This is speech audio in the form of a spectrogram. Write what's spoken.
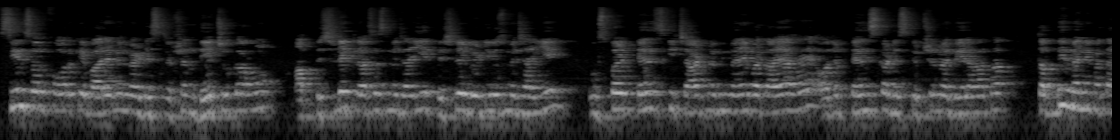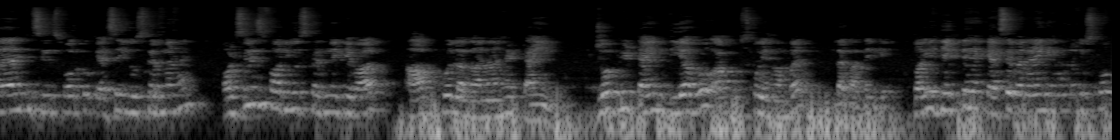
सिंस और फॉर के बारे में मैं डिस्क्रिप्शन दे चुका हूँ। आप पिछले क्लासेस में जाइए, पिछले वीडियोस में जाइए। उस पर टेंस की चार्ट में भी मैंने बताया है और जब टेंस का डिस्क्रिप्शन में दे रहा था, तब भी मैंने बताया है कि सिंस फॉर को कैसे यूज़ करना है। और सिंस फॉर यूज़ करने के बाद आपको लगाना है टाइम जो भी टाइम दिया हो, आप उसको यहाँ पर लगा देंगे। तो आइए देखते हैं कैसे बनाएँगे हम लोग इसको।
